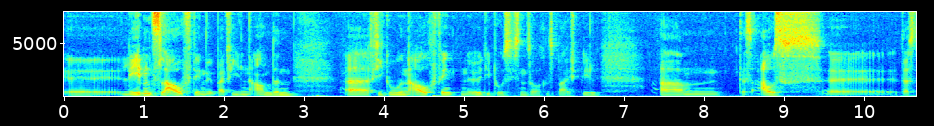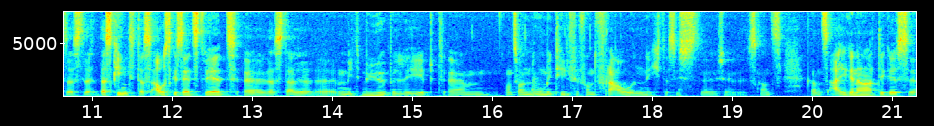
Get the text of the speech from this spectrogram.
äh, Lebenslauf, den wir bei vielen anderen äh, Figuren auch finden. Ödipus ist ein solches Beispiel ähm, das, Aus, äh, das, das, das Kind, das ausgesetzt wird, äh, das da äh, mit Mühe überlebt, ähm, und zwar nur mit Hilfe von Frauen, nicht? das ist äh, das ganz, ganz Eigenartiges, äh,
